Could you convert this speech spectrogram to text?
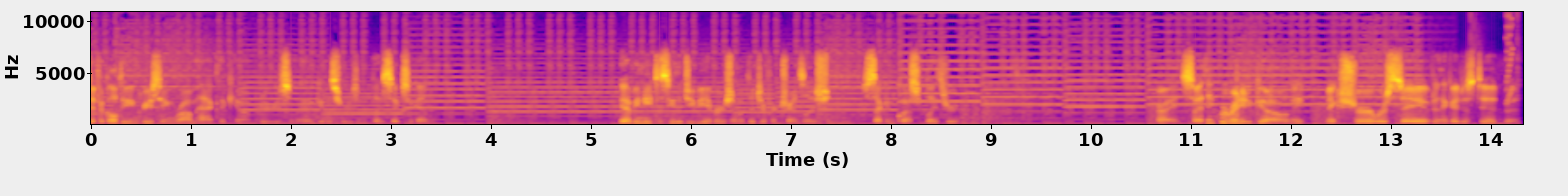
difficulty increasing ROM hack that came out pretty recently that would give us a reason to play 6 again. Yeah, we need to see the GBA version with the different translation second quest playthrough. Alright, so I think we're ready to go. Let me make sure we're saved. I think I just did, but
